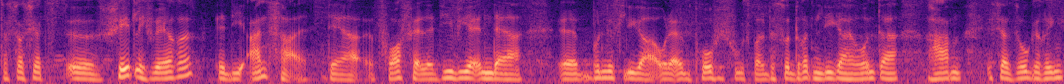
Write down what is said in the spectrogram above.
dass das jetzt äh, schädlich wäre. Äh, die Anzahl der Vorfälle, die wir in der äh, Bundesliga oder im Profifußball bis zur dritten Liga herunter haben, ist ja so gering,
